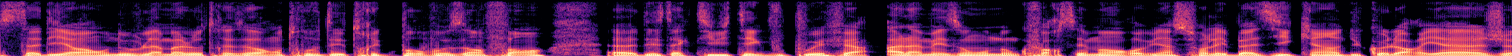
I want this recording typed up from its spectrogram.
C'est-à-dire, on ouvre la malle au trésor, on trouve des trucs pour vos enfants, des activités que vous pouvez faire à la maison. Donc forcément, on revient sur les basiques, hein, du coloriage,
